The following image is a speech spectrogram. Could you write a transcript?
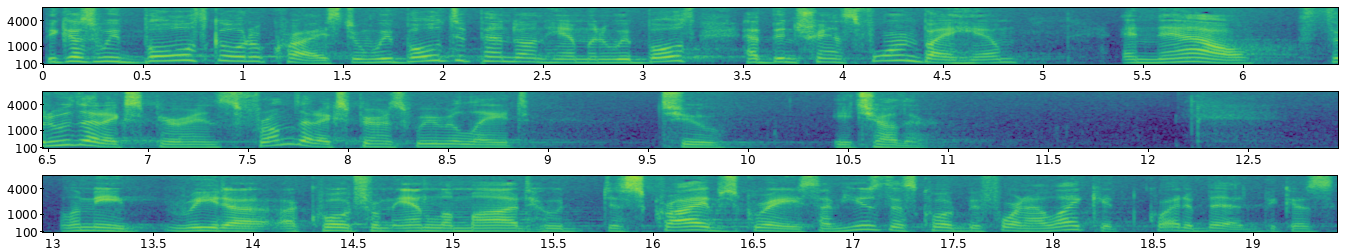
Because we both go to Christ and we both depend on Him and we both have been transformed by Him. And now, through that experience, from that experience, we relate to each other. Let me read a, a, quote from Anne Lamott who describes grace. I've used this quote before and I like it quite a bit because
